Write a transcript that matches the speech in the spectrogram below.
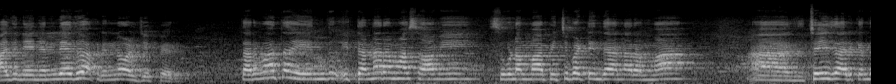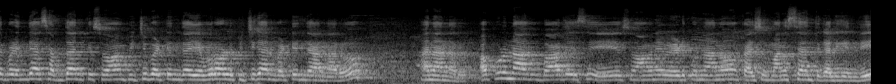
అది నేను వినలేదు అక్కడ విన్న వాళ్ళు చెప్పారు. తర్వాత ఎందు ఇట్టన్నారమ్మా స్వామి సుగుణమ్మ పిచ్చి పట్టిందే అన్నారమ్మా. చేయి జారి కింద పడింది ఆ శబ్దానికి స్వామి పిచ్చి పట్టిందా ఎవరో వాళ్ళు పిచ్చిగాని పట్టిందే అన్నారు. అని అన్నారు. అప్పుడు నాకు బాధేసి స్వామిని వేడుకున్నాను కలిసి మనశ్శాంతి కలిగింది.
